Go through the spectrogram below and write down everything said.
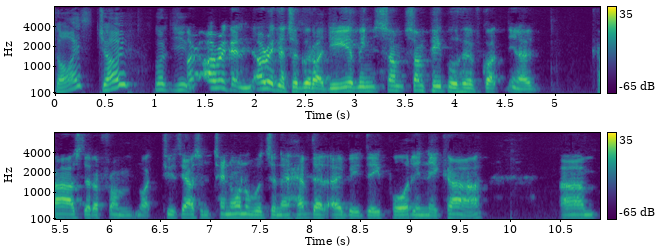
guys? Joe, what did you? I- I reckon. I reckon it's a good idea. I mean, some some people who have got you know cars that are from like 2010 onwards and they have that OBD port in their car. Um,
